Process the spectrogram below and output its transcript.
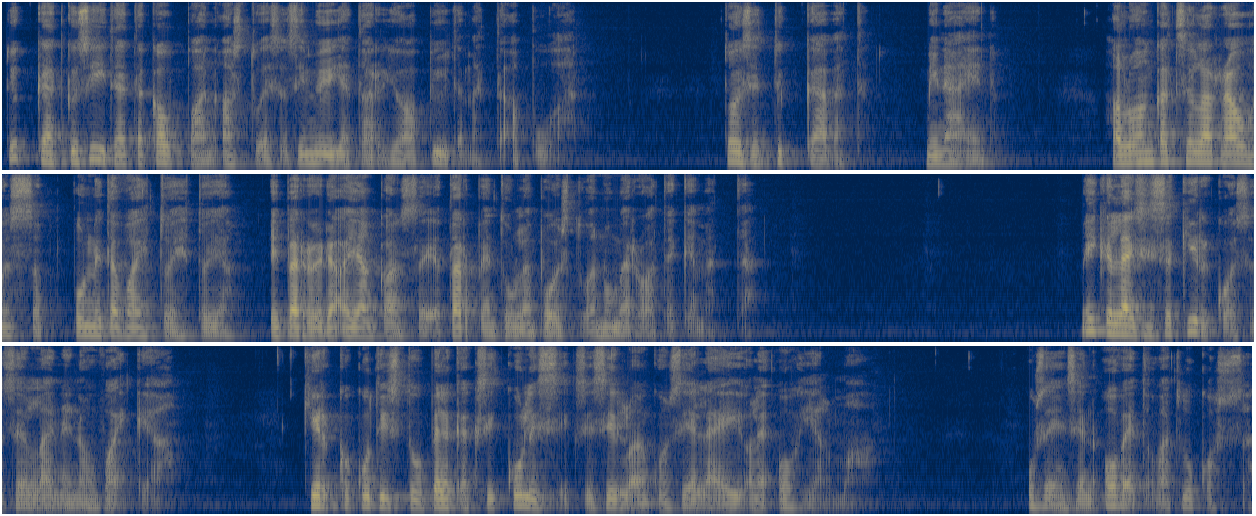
Tykkäätkö siitä, että kauppaan astuessasi myyjä tarjoaa pyytämättä apuaan? Toiset tykkäävät, minä en. Haluan katsella rauhassa, punnita vaihtoehtoja, epäröidä ajan kanssa ja tarpeen tullen poistua numeroa tekemättä. Meikäläisissä kirkoissa sellainen on vaikeaa. Kirkko kutistuu pelkäksi kulissiksi silloin, kun siellä ei ole ohjelmaa. Usein sen ovet ovat lukossa.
